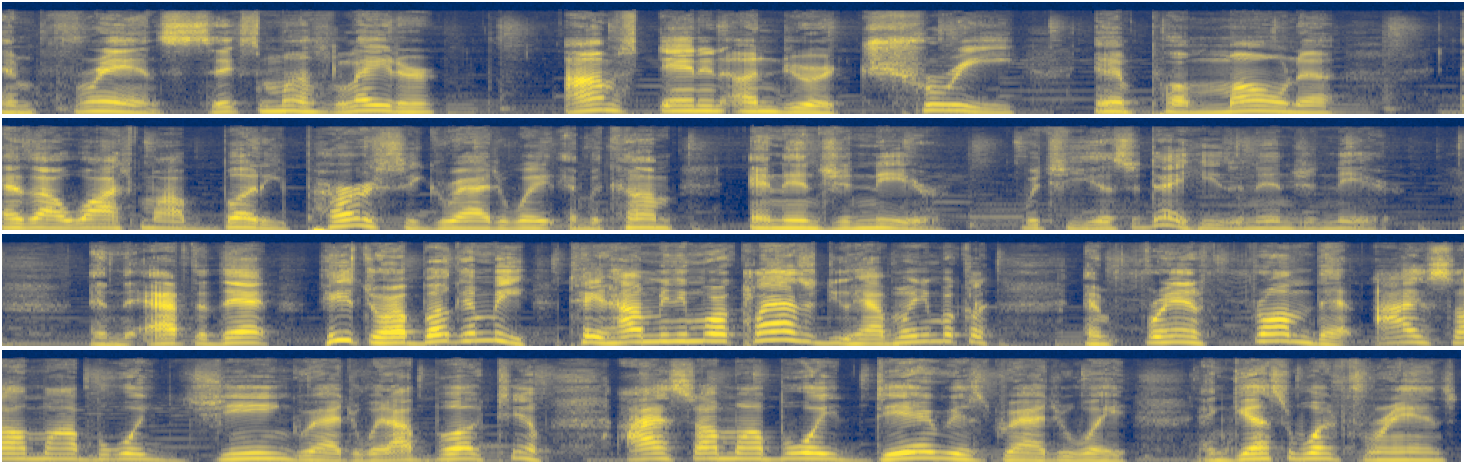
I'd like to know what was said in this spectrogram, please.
And friends, six months later, I'm standing under a tree in Pomona as I watch my buddy Percy graduate and become an engineer, which he is today. He's an engineer. And after that, he started bugging me. Tate, how many more classes do you have? How many more classes? And friend, from that, I saw my boy Gene graduate. I bugged him. I saw my boy Darius graduate. And guess what, friends?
